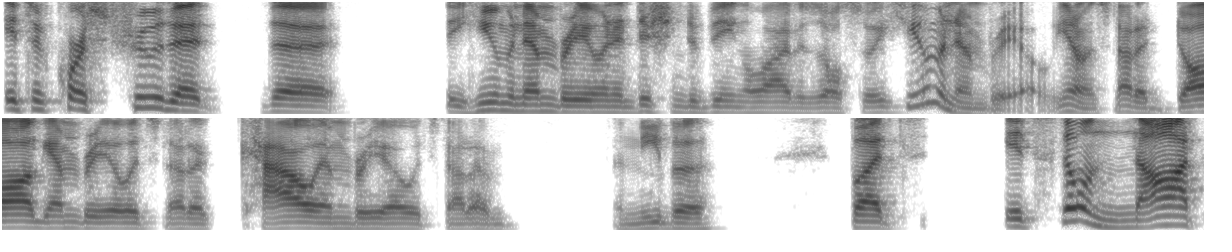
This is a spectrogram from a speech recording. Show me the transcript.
It's, of course, true that the the human embryo, in addition to being alive, is also a human embryo. You know, it's not a dog embryo, it's not a cow embryo, it's not a amoeba, but it's still not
